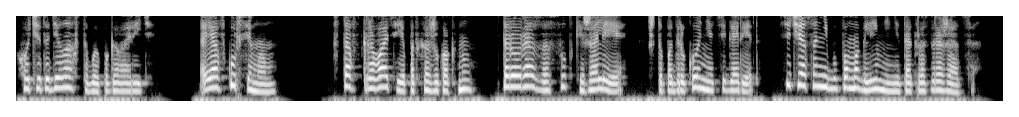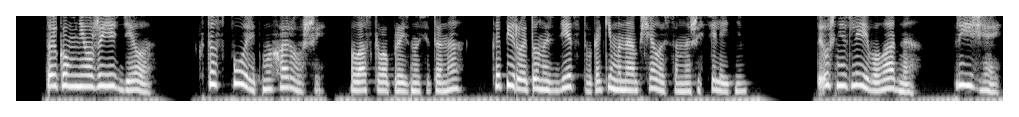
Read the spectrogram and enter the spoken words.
Хочет о делах с тобой поговорить. А я в курсе, мам. Встав с кровати, я подхожу к окну, второй раз за сутки жалея, что под рукой нет сигарет. Сейчас они бы помогли мне не так раздражаться. Только у меня уже есть дело. Кто спорит, мой хороший? Ласково произносит она, копируя тон из детства, каким она общалась со мной шестилетним. Ты уж не зли его, ладно? Приезжай.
